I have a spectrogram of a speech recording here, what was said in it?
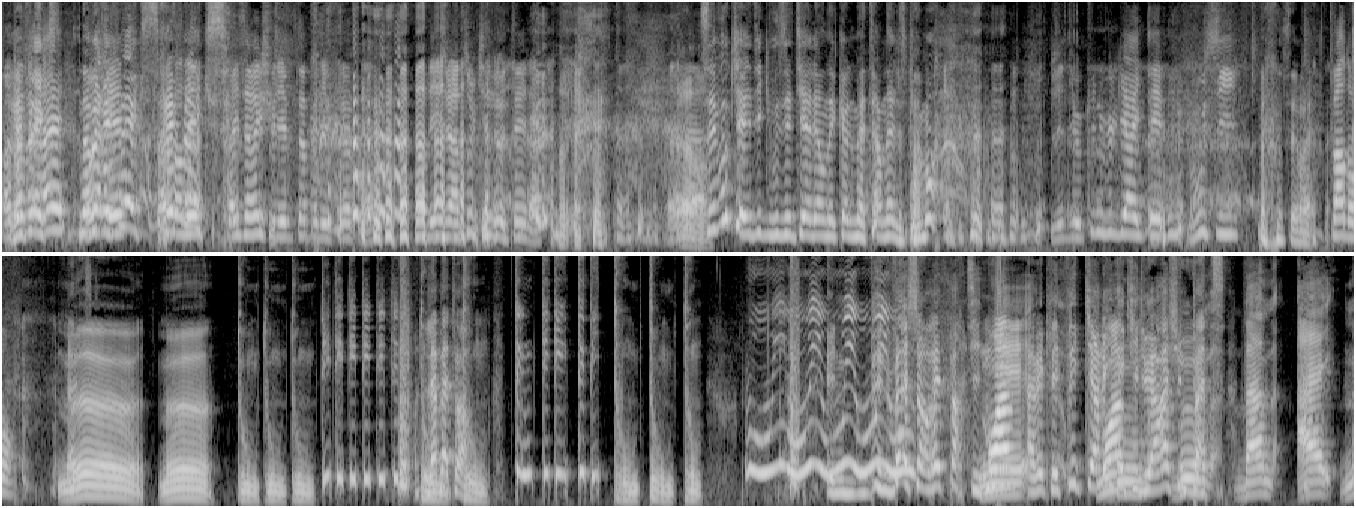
Réflexe. Non, mais réflexe. Attendez. Réflexe. Ouais, c'est vrai que je fais les tops et les flops. Attendez, j'ai un truc à noter là. C'est vous qui avez dit que vous étiez allé en école maternelle, c'est pas moi. J'ai dit aucune vulgarité. Vous si. c'est vrai. Pardon. me, me. Toum, toum, toum. Ti, ti, toum, L'abattoir. toum. Toum, ti, ti, toum, toum, toum. Une, une vache en rêve partie. Moi. Avec les flics qui arrivent Moi. et qui lui arrachent une patte. Bam, aïe, me.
